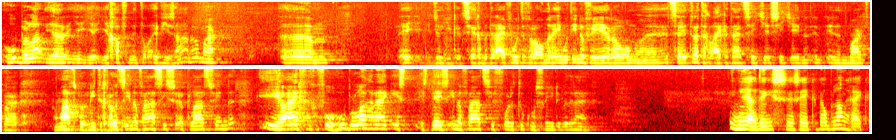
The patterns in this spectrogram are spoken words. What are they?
hoe bela- ja, je, je, je gaf het net al eventjes aan hoor, maar eh, je, kunt zeggen bedrijven moeten veranderen, je moet innoveren, om, eh, et cetera. Tegelijkertijd zit je, zit je in, in, een markt waar normaal gesproken niet de grootste innovaties eh, plaatsvinden. In jouw eigen gevoel, hoe belangrijk is, is deze innovatie voor de toekomst van jullie bedrijf? Ja, die is eh, zeker wel belangrijk.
